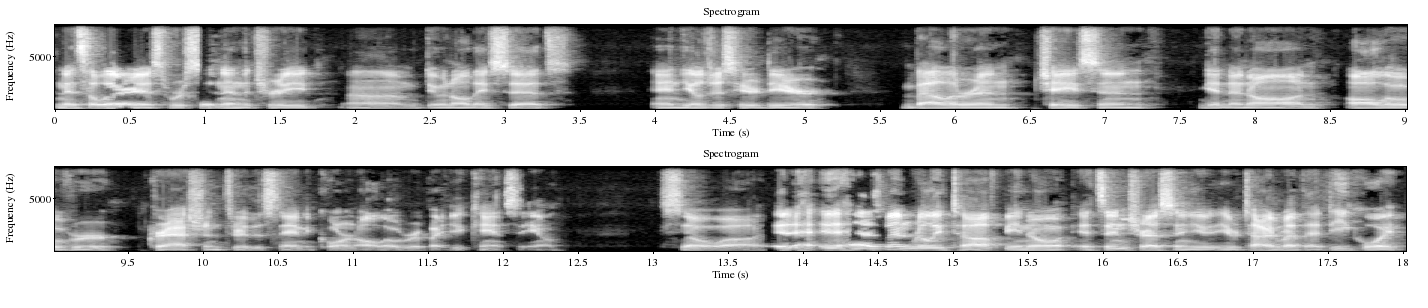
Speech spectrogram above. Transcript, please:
And it's hilarious. We're sitting in the tree um, doing all they sits, and you'll just hear deer bellering, chasing, getting it on all over, crashing through the standing corn all over, but you can't see them. So uh, it it has been really tough. You know, it's interesting. You you were talking about that decoy.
